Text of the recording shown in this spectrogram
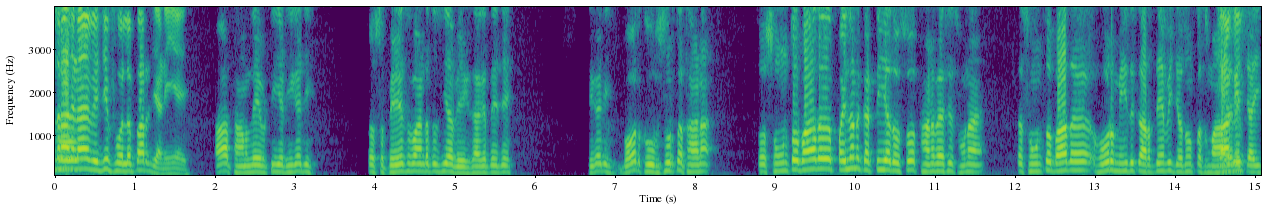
ਦੋਸਤੋ ਦਿਨਾਂ ਵਿੱਚ ਜੀ ਫੁੱਲ ਭਰ ਜਾਣੀ ਹੈ ਆਹ ਥਣ ਲੇਵਟੀ ਹੈ ਠੀਕ ਹੈ ਜੀ। ਸੋ ਸਪੇਸ ਵੰਡ ਤੁਸੀਂ ਆ ਵੇਖ ਸਕਦੇ ਜੇ। ਠੀਕ ਹੈ ਜੀ? ਬਹੁਤ ਖੂਬਸੂਰਤ ਥਣ ਆ। ਸੋ ਸੂਣ ਤੋਂ ਬਾਅਦ ਪਹਿਲਣ ਕੱਟੀ ਆ ਦੋਸਤੋ ਥਣ ਵੈਸੇ ਸੋਹਣਾ ਹੈ। ਤਾਂ ਸੂਣ ਤੋਂ ਬਾਅਦ ਹੋਰ ਉਮੀਦ ਕਰਦੇ ਆ ਵੀ ਜਦੋਂ ਪਸਮਾ ਦੇ ਵਿੱਚ ਆਈ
